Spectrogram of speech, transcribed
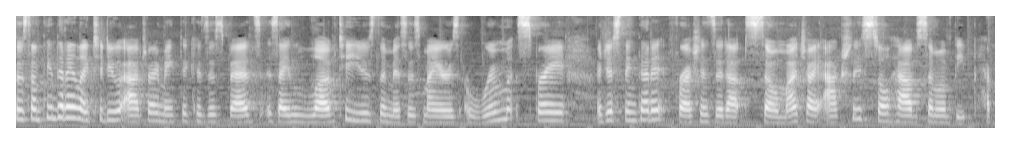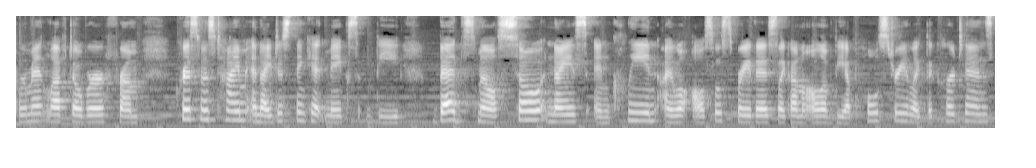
So something that I like to do after I make the kids' beds is I love to use the Mrs. Meyer's room spray. I just think that it freshens it up so much. I actually still have some of the peppermint left over from Christmas time and I just think it makes the bed smell so nice and clean. I will also spray this like on all of the upholstery like the curtains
